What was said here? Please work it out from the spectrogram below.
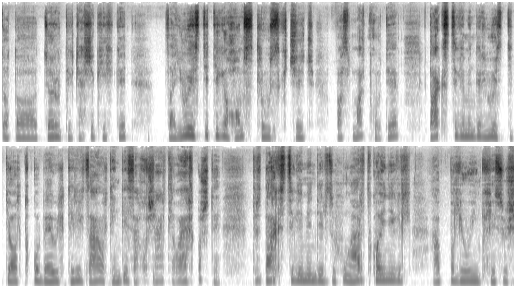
одоо зориуд тэгж ашиг хийх гээд за USDT-ийн хомсдол үүсгэж бас магадгүй тий. DAX цэгийн дээр USDT олдохгүй байвал тэрийг заавал тэндээс авах шаардлага байхгүй шүү дээ. Тэр DAX цэгийн дээр зөвхөн ардкойныг л авбал юу юм гэхээс биш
